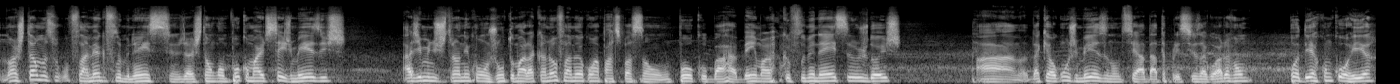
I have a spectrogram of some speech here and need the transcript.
nós estamos, o Flamengo e o Fluminense já estão com um pouco mais de seis meses administrando em conjunto o Maracanã. O Flamengo com uma participação um pouco barra bem maior que o Fluminense. Os dois, ah, daqui a alguns meses, não sei a data precisa agora, vão poder concorrer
